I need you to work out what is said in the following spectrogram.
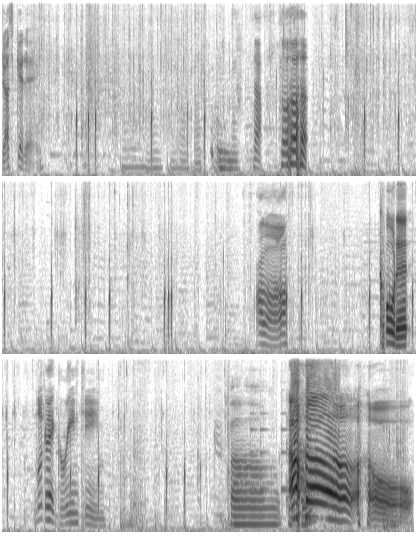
Just kidding. Aww. Called it! Look at that green team. Uh. Oh! oh.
